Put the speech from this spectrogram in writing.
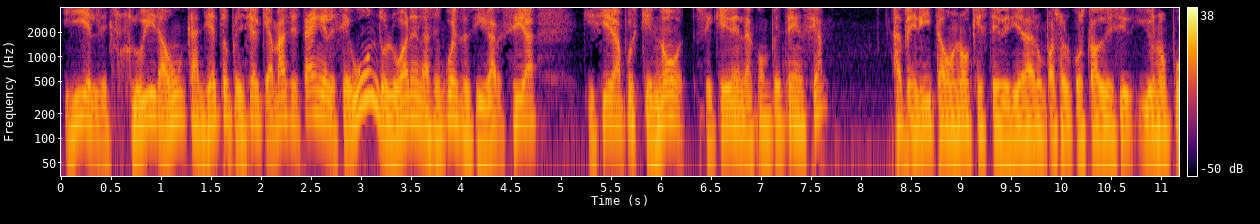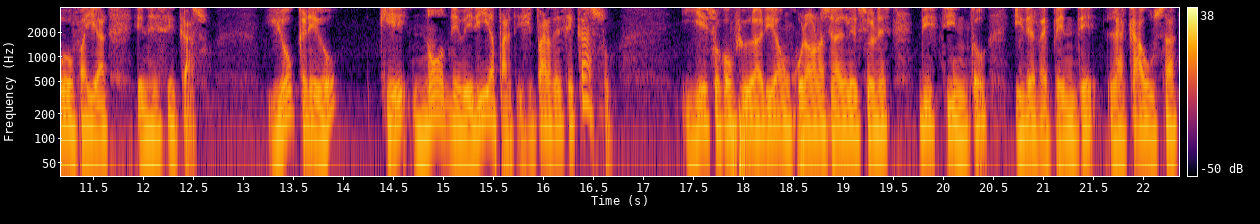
y el excluir a un candidato presidencial que además está en el segundo lugar en las encuestas y García quisiera pues que no se quede en la competencia, amerita o no que este debería dar un paso al costado y decir yo no puedo fallar en ese caso. Yo creo que no debería participar de ese caso. Y eso configuraría un jurado nacional de elecciones distinto y de repente la causa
